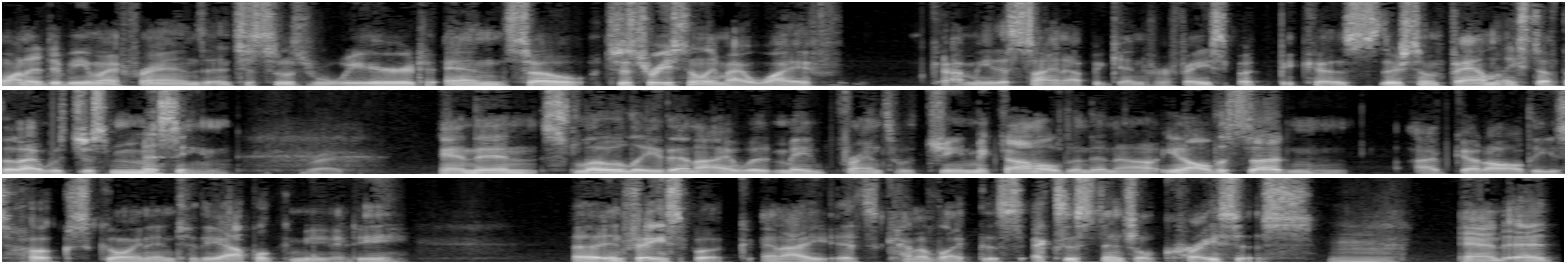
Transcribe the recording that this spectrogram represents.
wanted to be my friends. It just was weird. And so just recently, my wife got me to sign up again for Facebook because there's some family stuff that I was just missing. Right. And then slowly, then I w- made friends with Jean MacDonald, and then now, you know, all of a sudden, I've got all these hooks going into the Apple community uh, in Facebook, and I it's kind of like this existential crisis. Mm. And at,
